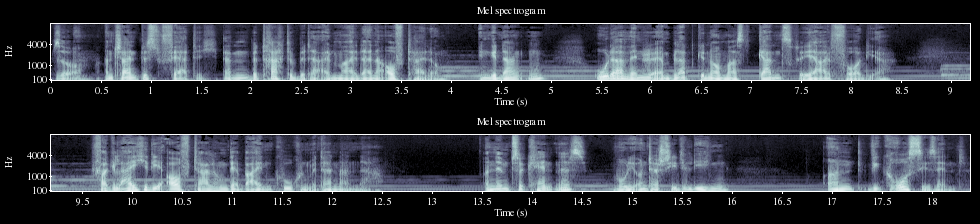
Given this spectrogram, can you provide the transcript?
So, anscheinend bist du fertig. Dann betrachte bitte einmal deine Aufteilung in Gedanken oder wenn du ein Blatt genommen hast, ganz real vor dir. Vergleiche die Aufteilung der beiden Kuchen miteinander und nimm zur Kenntnis, wo die Unterschiede liegen und wie groß sie sind.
